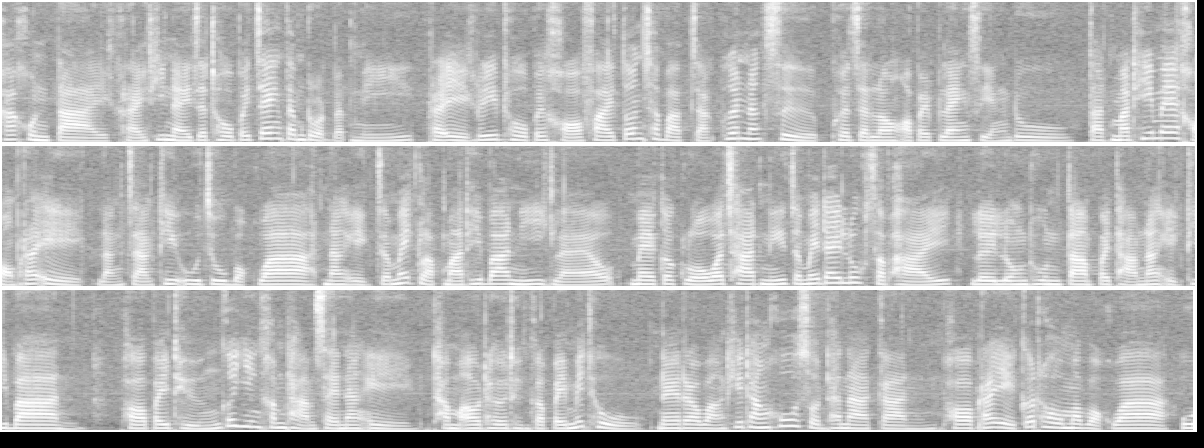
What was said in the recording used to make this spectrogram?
ฆ่าคนตาย ใครที่ไหนจะโทรไปแจ้งตำรวจแบบนี้ พระเอกรีบโทรไปขอไฟล์ต้นฉบับจากเพื่อนนักสืบเพื่อจะลองเอาไปแปลงเสียงดู ตัดมาที่แม่ของพระเอก หลังจากที่อูจูบอกว่านางเอกจะไม่กลับมาที่บ้านนี้อีกแล้ว แม่ก็กลัวว่าชาตินี้จะไม่ได้ลูกสะใภ้เลยลงทุนตามไปถามนางเอกที่บ้าน พอไปถึงก็ยิงคำถามใส่นางเอกทำเอาเธอถึงกับไปไม่ถูก ในระหว่างที่ทั้งคู่สนทนากัน พอพระเอกก็โทรมาบอกว่าอู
